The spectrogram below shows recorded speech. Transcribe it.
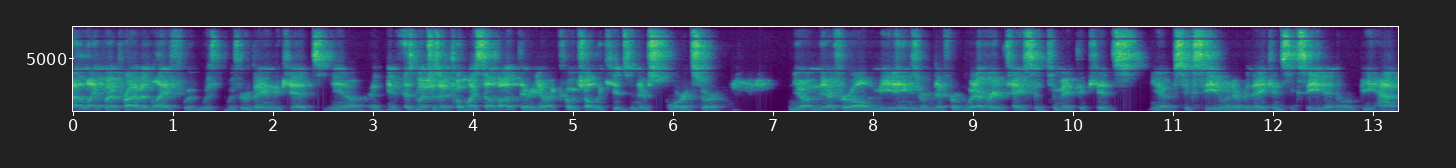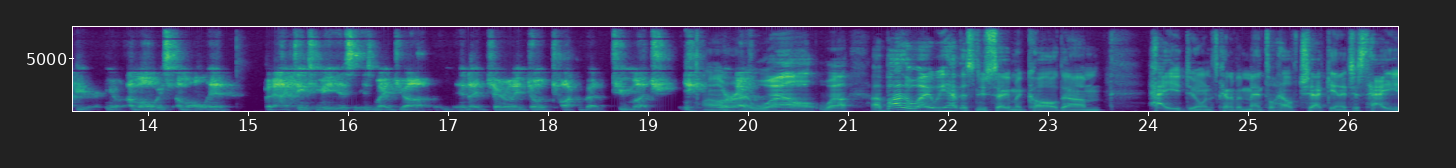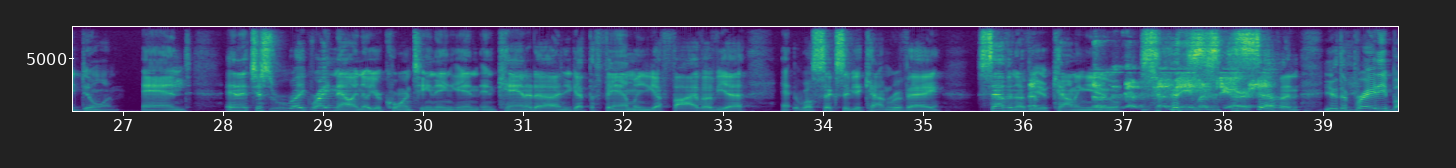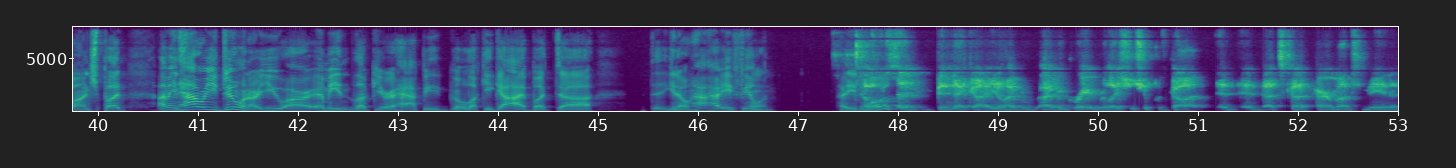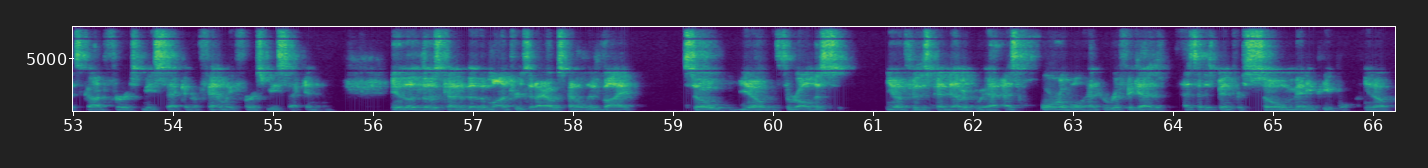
I like my private life with, with, with Ruvé and the kids, you know, and as much as I put myself out there, you know, I coach all the kids in their sports or, you know, I'm there for all the meetings or I'm there for whatever it takes to, to make the kids, you know, succeed whenever they can succeed in or be happier. You know, I'm always, I'm all in but acting to me is, is my job and i generally don't talk about it too much. All right well well uh, by the way we have this new segment called um, how you doing? It's kind of a mental health check-in. It's just how you doing? And and it's just like right now i know you're quarantining in in canada and you got the family you got five of you well six of you counting Ruvé seven of you counting you. seven. You're the brady bunch but i mean how are you doing? Are you are i mean look you're a happy go lucky guy but uh you know how, how are you feeling how you doing i've always been that guy you know I have, a, I have a great relationship with god and and that's kind of paramount to me and it's god first me second or family first me second and you know those, kind of the, the mantras that i always kind of live by so you know through all this you know, through this pandemic, as horrible and horrific as, as it has been for so many people, you know,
